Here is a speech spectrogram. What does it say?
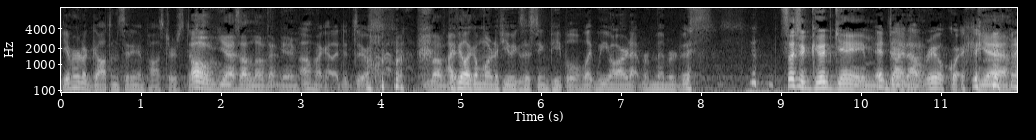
You ever heard of Gotham City Impostors? That oh yes, I love that game. oh my god, I did too. Loved I feel like I'm one of the few existing people like we are that remembered this. Such a good game. It died out the- real quick. Yeah.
